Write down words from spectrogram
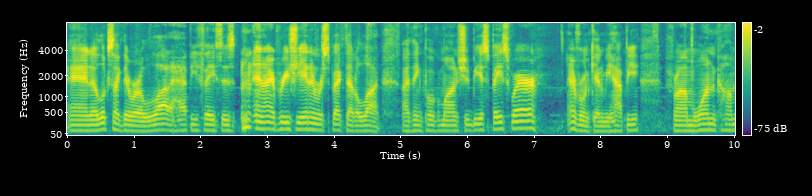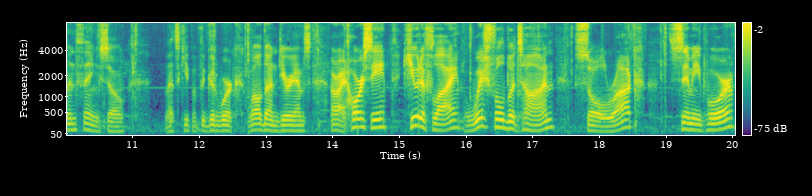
and it looks like there were a lot of happy faces, and I appreciate and respect that a lot. I think Pokemon should be a space where everyone can be happy from one common thing. So let's keep up the good work. Well done, Deriums. All right, Horsea, Cutiefly, Wishful Baton, Solrock, Simipour,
